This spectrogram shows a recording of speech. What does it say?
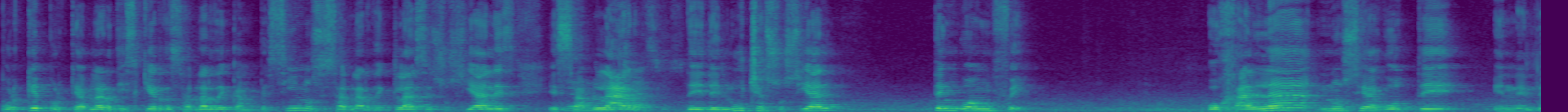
¿Por qué? Porque hablar de izquierda es hablar de campesinos, es hablar de clases sociales, es hablar De, de lucha social. Tengo aún fe. Ojalá no se agote en el,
